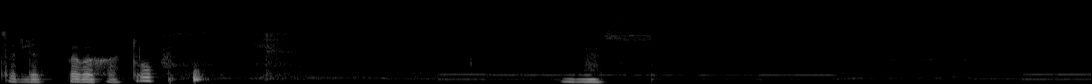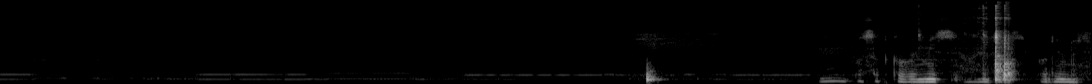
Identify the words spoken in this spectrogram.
Це для ПВХ труб. Посадкове місце. Зараз подивлюсь.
